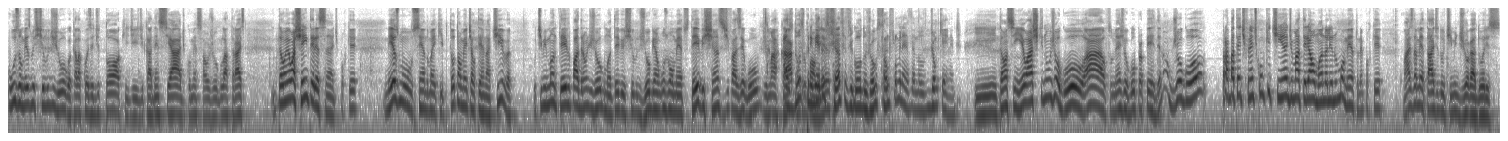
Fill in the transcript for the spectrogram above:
usa o mesmo estilo de jogo, aquela coisa de toque, de, de cadenciar, de começar o jogo lá atrás. Então eu achei interessante, porque mesmo sendo uma equipe totalmente alternativa, o time manteve o padrão de jogo, manteve o estilo de jogo. Em alguns momentos teve chances de fazer gol, de marcar. As duas primeiras chances de gol do jogo são do Fluminense, né, no John Kennedy. E então assim, eu acho que não jogou, ah, o Fluminense jogou pra perder, não, jogou pra bater de frente com o que tinha de material humano ali no momento, né? Porque mais da metade do time de jogadores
